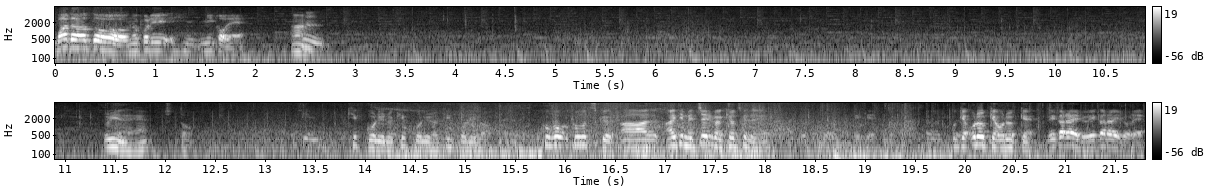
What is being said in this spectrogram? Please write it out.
まだあと残り2個ね。ううん降りるね。ちょっと。結構降りる結構降りる結構降りるわここここつく。あー相手めっちゃいるから気をつけて。オッケー俺オッケー俺オッケー。上からいる上からいる俺。隠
